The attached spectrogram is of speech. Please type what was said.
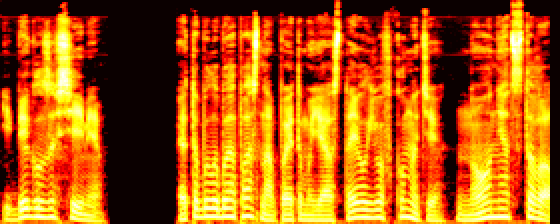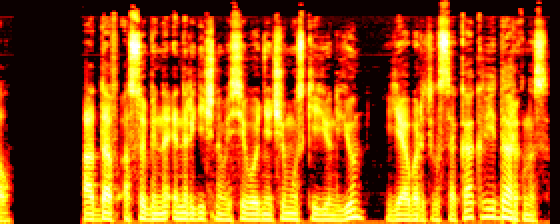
и бегал за всеми. Это было бы опасно, поэтому я оставил его в комнате, но он не отставал. Отдав особенно энергичного сегодня Чемуски Юн-Юн, я обратился к Акви и Даркнесс.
